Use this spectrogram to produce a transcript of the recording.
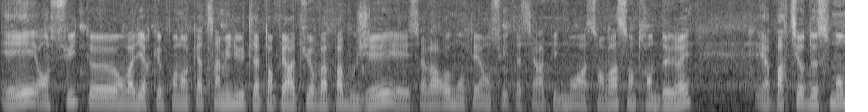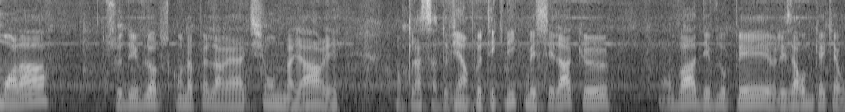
Et ensuite, euh, on va dire que pendant 4-5 minutes, la température ne va pas bouger et ça va remonter ensuite assez rapidement à 120-130 degrés. Et à partir de ce moment-là, je développe ce qu'on appelle la réaction de Maillard. Et donc là, ça devient un peu technique, mais c'est là que on va développer les arômes cacao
